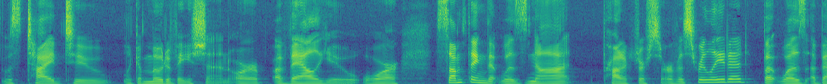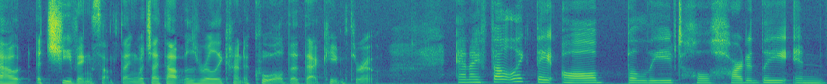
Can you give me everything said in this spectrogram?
was tied to like a motivation or a value or something that was not product or service related, but was about achieving something, which I thought was really kind of cool that that came through. And I felt like they all believed wholeheartedly in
